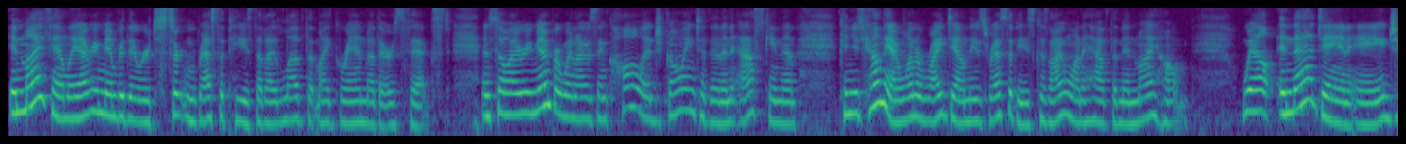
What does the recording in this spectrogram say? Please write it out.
In my family, I remember there were certain recipes that I loved that my grandmothers fixed. And so I remember when I was in college going to them and asking them, Can you tell me? I want to write down these recipes because I want to have them in my home. Well, in that day and age,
